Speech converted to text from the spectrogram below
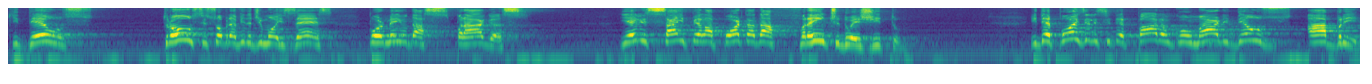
que Deus trouxe sobre a vida de Moisés por meio das pragas, e eles saem pela porta da frente do Egito. E depois eles se deparam com o mar e Deus abre.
